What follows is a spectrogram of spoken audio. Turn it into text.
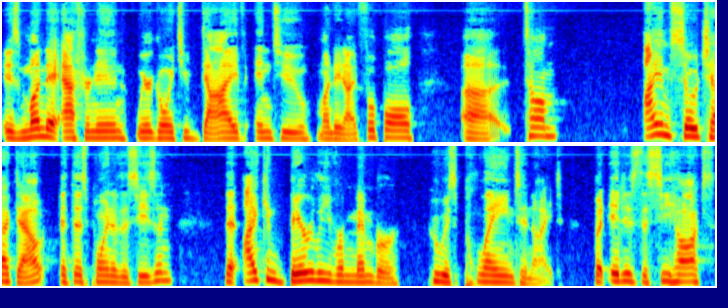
It is Monday afternoon. We're going to dive into Monday Night Football. Uh, Tom, I am so checked out at this point of the season that I can barely remember who is playing tonight. But it is the Seahawks,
